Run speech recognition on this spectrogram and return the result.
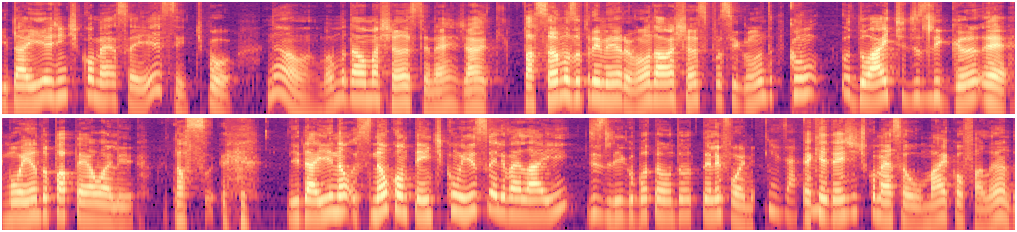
e daí a gente começa esse, tipo, não, vamos dar uma chance, né? Já passamos o primeiro, vamos dar uma chance pro segundo, com o Dwight desligando, é, moendo o papel ali. Nossa. E daí, não, se não contente com isso, ele vai lá e desliga o botão do telefone. É Exatamente. que daí a gente começa o Michael falando,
